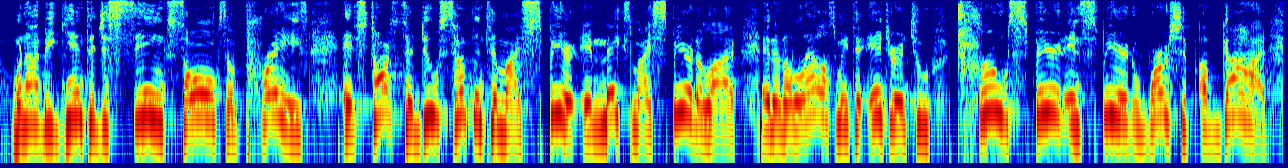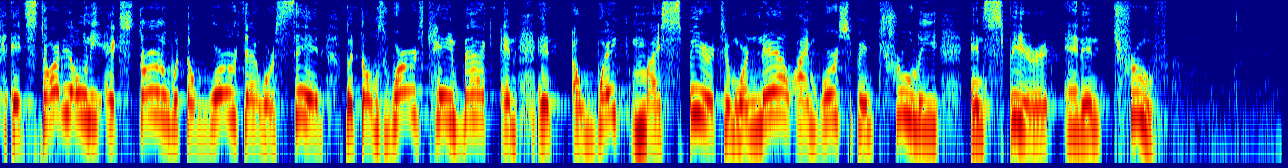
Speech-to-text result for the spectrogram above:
when I begin to just sing songs of praise, it starts to do something to my spirit. It makes my spirit alive and it allows me to enter into true spirit and spirit worship of God. It started only external with the words that were said, but those words came back and, and awake my spirit to where now I'm worshiping truly in spirit and in truth.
